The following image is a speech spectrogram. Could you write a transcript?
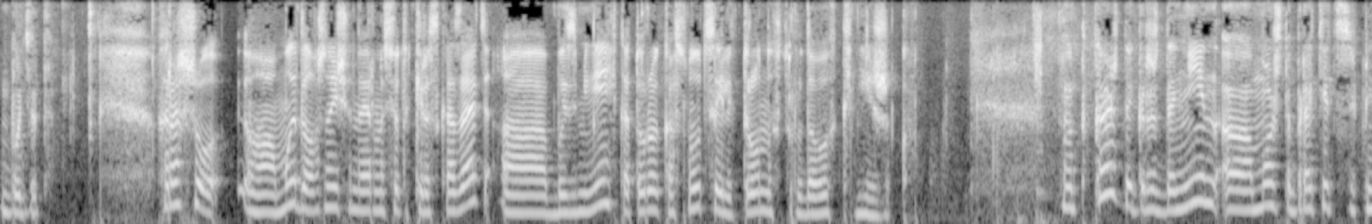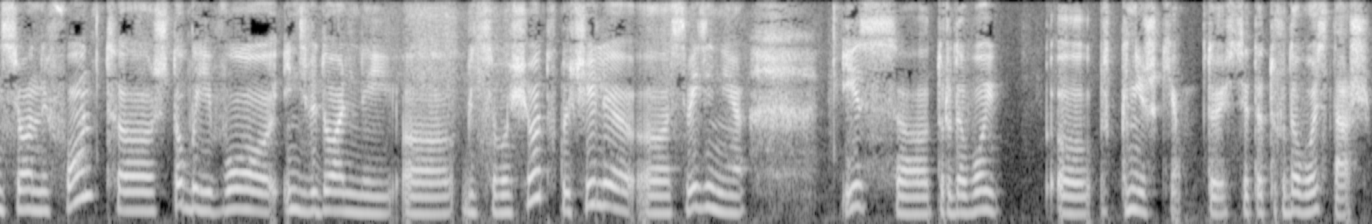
будет. Хорошо, а, мы должны еще, наверное, все-таки рассказать об изменениях, которые коснутся электронных трудовых книжек. Вот каждый гражданин э, может обратиться в пенсионный фонд, э, чтобы его индивидуальный э, лицевой счет включили сведения из трудовой книжки, то есть это трудовой стаж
